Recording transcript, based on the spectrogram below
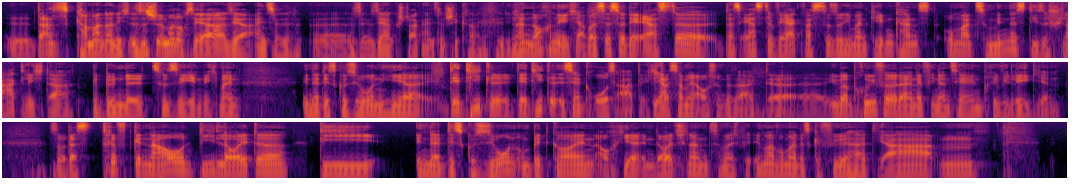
Das kann man da nicht, es ist schon immer noch sehr, sehr einzel, äh, sehr, sehr stark Einzelschicksale, finde ich. Na, noch nicht, aber es ist so der erste, das erste Werk, was du so jemand geben kannst, um mal zumindest diese Schlaglichter gebündelt zu sehen. Ich meine, in der Diskussion hier, der Titel, der Titel ist ja großartig. Ja. Das haben wir auch schon gesagt. Äh, überprüfe deine finanziellen Privilegien. So, das trifft genau die Leute, die in der Diskussion um Bitcoin, auch hier in Deutschland zum Beispiel, immer, wo man das Gefühl hat, ja, mh,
